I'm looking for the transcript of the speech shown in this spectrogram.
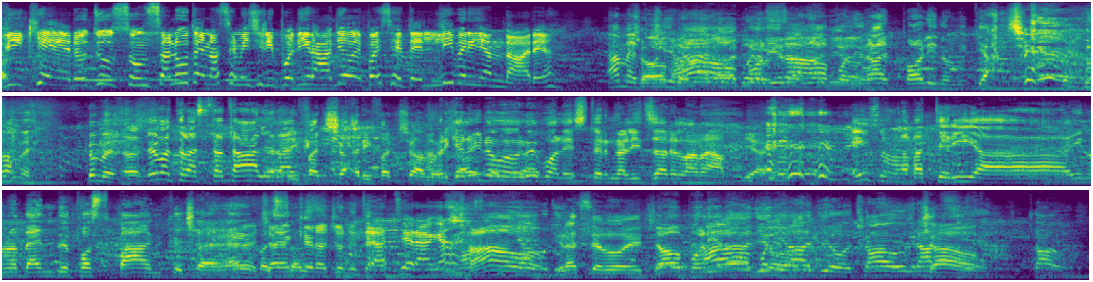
Vi chiedo giusto un saluto ai nostri amici di Poliradio e poi siete liberi di andare. A me Ciao, Poliradio, Poliradio. Poliradio, no, Poliradio, il Poli non mi piace. Come? Abbiamo fatto la statale, dai. Rifaccia- rifacciamo. Perché ciao, lui, non- Poliradio. lui vuole esternalizzare la rabbia. E io sono la batteria in una band post-punk, cioè... Eh, questo- C'hai anche ragione te. Grazie raga. Ciao. Grazie a voi. Ciao Ciao Poliradio. Poliradio, ciao, grazie. Ciao. ciao.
